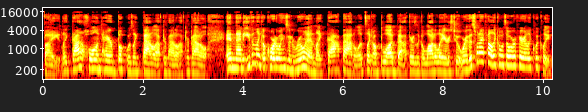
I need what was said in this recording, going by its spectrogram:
fight? Like that whole entire book was like battle after battle after battle. And then even like A Court of Wings and Ruin, like that battle, it's like a bloodbath. There's like a lot of layers to it where this one I felt like it was over fairly quickly.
